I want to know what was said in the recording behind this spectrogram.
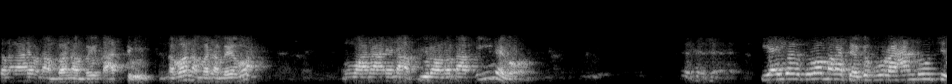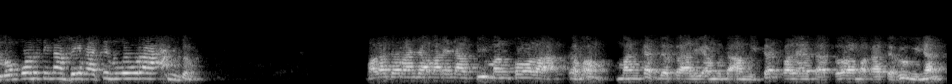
Senengane nambah-nambah tadi. Nambah nambah-nambah apa? Muanane nabi ora tapi ini kok. Kiai kalau kula malah jaga kepurahan lucu, wong kono sing nambah kasih luwe uraan dong. Malah cara ancaman Nabi mangkola, mangkat dapat aliyah muta'amidan, pada tato maka ada ruminan,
